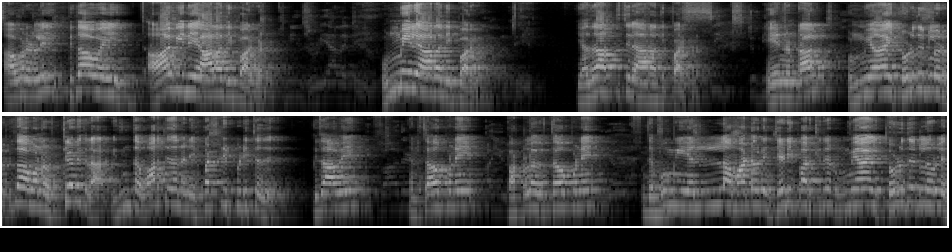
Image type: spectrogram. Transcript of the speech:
அவர்களை பிதாவை ஆவியிலே ஆராதிப்பார்கள். உண்மையிலே ஆராதிப்பார்கள். யதார்த்தத்தில் ஆராதிப்பார்கள். ஏனென்றால் உண்மையாய் தொழுதுகள் ஒரு பிதாவானவர் தேடுகிறார். இந்த வார்த்தை தான் என்னை பற்றி பிடித்தது. பிதாவே என் தகப்பனே பற்பல தகப்பனே இந்த பூமியை எல்லாம் ஆண்டவரையும் தேடி பார்க்கிறீர். உண்மையாய் தொழுதுகளை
